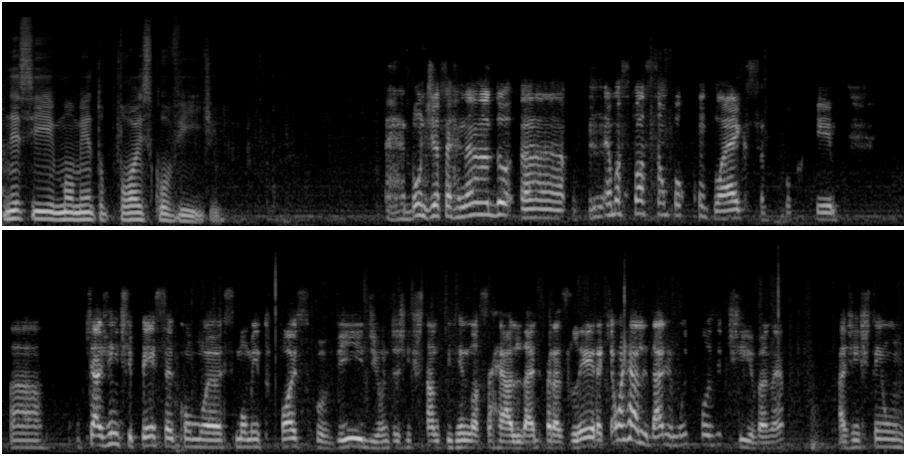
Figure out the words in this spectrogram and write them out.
nesse momento pós-Covid? É, bom dia, Fernando. Uh, é uma situação um pouco complexa, porque uh, o que a gente pensa como esse momento pós-Covid, onde a gente está vivendo nossa realidade brasileira, que é uma realidade muito positiva, né? A gente tem um,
